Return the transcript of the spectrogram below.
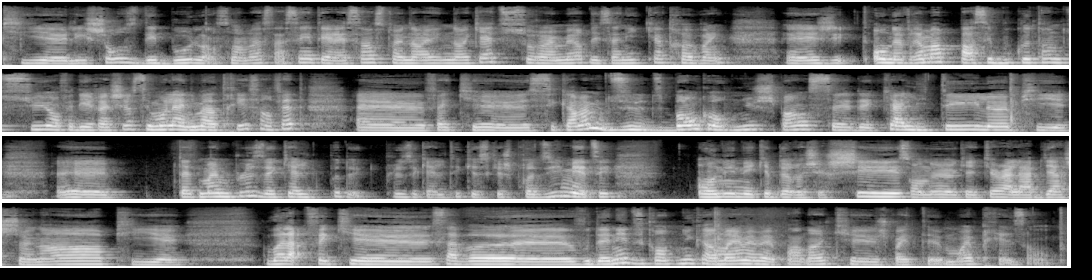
Puis euh, les choses déboulent en ce moment, c'est assez intéressant. C'est une, enquête sur un meurtre des années 80. Euh, on a vraiment passé beaucoup de temps dessus, on fait des recherches. C'est moi l'animatrice en fait. fait que c'est quand même du, bon contenu, je pense, de qualité là. Puis peut-être même plus de qualité, pas de plus de qualité que ce que je produis, mais tu sais, on est une équipe de recherchistes, on a quelqu'un à l'habillage sonore, puis euh, voilà, fait que euh, ça va euh, vous donner du contenu quand même, pendant que je vais être moins présente.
